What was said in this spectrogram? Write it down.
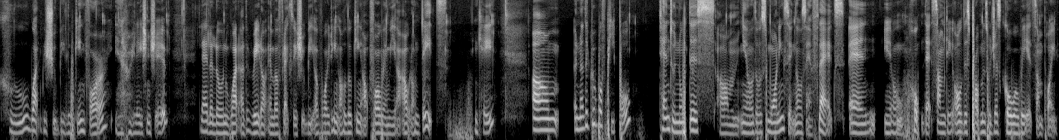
clue what we should be looking for in a relationship, let alone what are the red or amber flags we should be avoiding or looking out for when we are out on dates. Okay. Um, another group of people tend to notice um, you know those warning signals and flags and you know hope that someday all these problems will just go away at some point.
